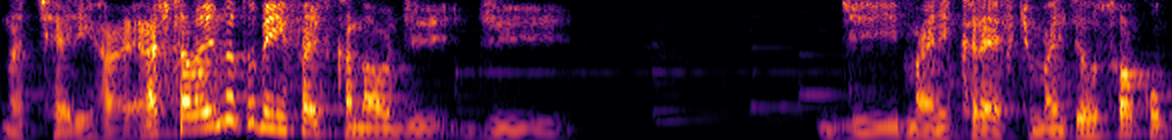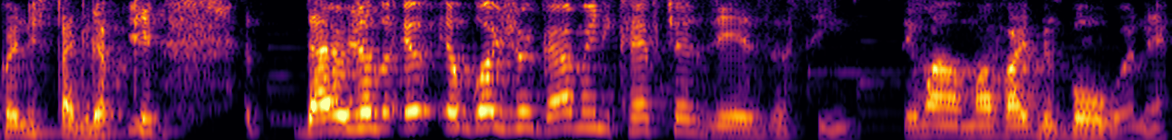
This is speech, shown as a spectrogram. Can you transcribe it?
na Cherry Heart. Acho que ela ainda também faz canal de, de, de Minecraft, mas eu só acompanho no Instagram porque daí eu, já, eu, eu, gosto de jogar Minecraft às vezes, assim. Tem uma, uma vibe uhum. boa, né?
